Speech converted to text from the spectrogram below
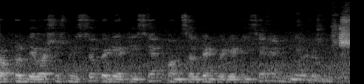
doctor Debashis Mishra paediatrician consultant paediatrician and neurologist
